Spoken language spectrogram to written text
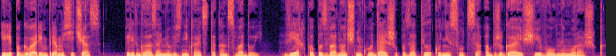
Или поговорим прямо сейчас?» Перед глазами возникает стакан с водой. Вверх по позвоночнику и дальше по затылку несутся обжигающие волны мурашек.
